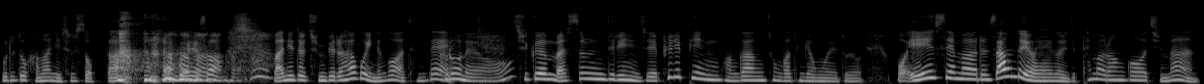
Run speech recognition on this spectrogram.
우리도 가만히 있을 수 없다라고 해서 많이들 준비를 하고 있는 것 같은데 그러네요. 지금 말씀드린 이제 필리핀 관광청 같은 경우에도 뭐 ASMR은 사운드 여행을 이제 테마로 한 거지만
